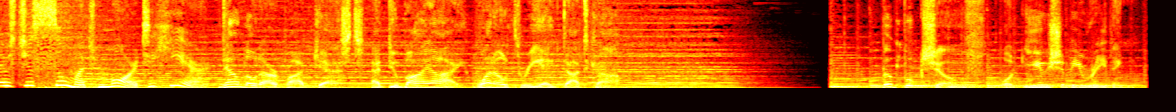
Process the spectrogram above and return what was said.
There's just so much more to hear. Download our podcasts at DubaiI1038.com. The Bookshelf What You Should Be Reading.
